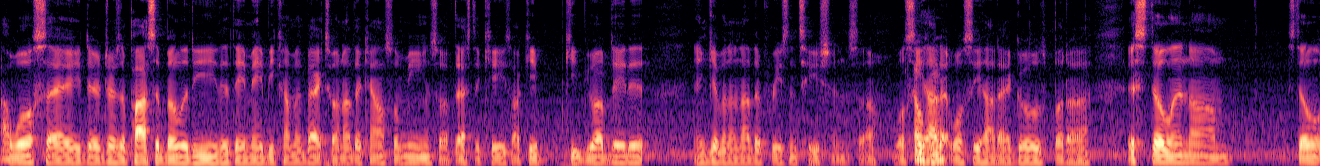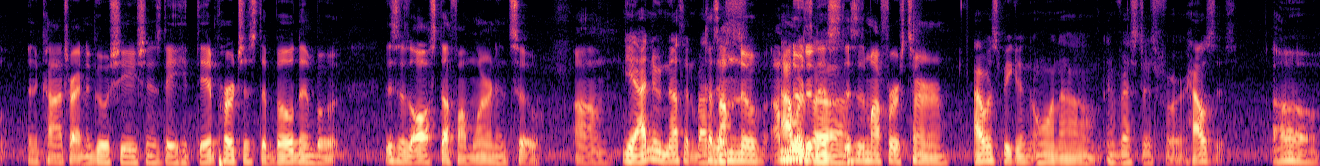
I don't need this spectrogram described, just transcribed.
I will say there, there's a possibility that they may be coming back to another council meeting. So if that's the case, I'll keep keep you updated and giving another presentation. So we'll see how that we'll see how that goes. But uh, it's still in um, still in contract negotiations. They did purchase the building, but this is all stuff I'm learning too. Um, Yeah, I knew nothing about this. because I'm new. I'm I new was, to this. uh, this is my first term. I was speaking on um, investors for houses. Oh,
